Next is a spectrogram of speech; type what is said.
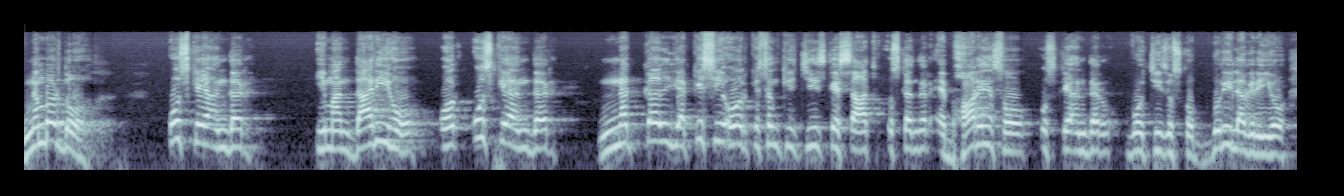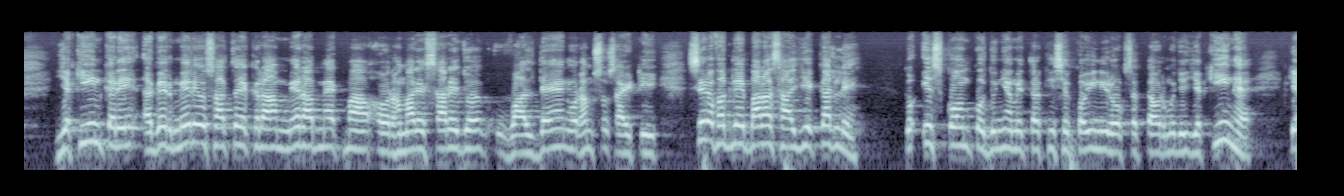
नंबर दो, उसके अंदर ईमानदारी हो और उसके अंदर नकल या किसी और किस्म की चीज़ के साथ उसके अंदर एबॉरेंस हो, उसके अंदर वो चीज़ उसको बुरी लग रही हो। यकीन करें, अगर मेरे उस कराम मेरा महकमा और हमारे सारे जो वालदेन और हम सोसाइटी, सिर्फ़ अगले बारह साल ये कर लें तो इस कौम को दुनिया में तरक्की से कोई नहीं रोक सकता। और मुझे यकीन है कि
